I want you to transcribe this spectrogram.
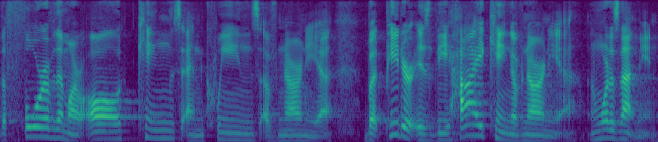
the four of them are all kings and queens of Narnia, but Peter is the High King of Narnia. And what does that mean?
